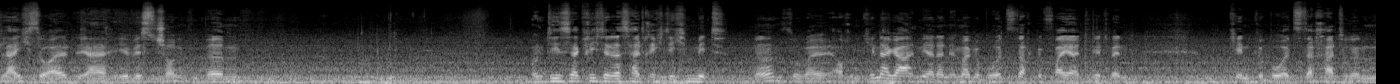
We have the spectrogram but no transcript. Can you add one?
Gleich so alt, ja, ihr wisst schon. Ähm, und dieses Jahr kriegt er das halt richtig mit. Ne? So, weil auch im Kindergarten ja dann immer Geburtstag gefeiert wird, wenn ein Kind Geburtstag hat. Und dann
